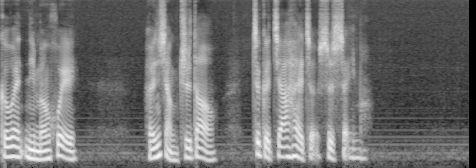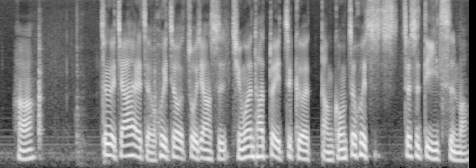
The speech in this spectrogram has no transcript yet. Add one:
各位，你们会？很想知道这个加害者是谁吗？啊，这个加害者会做做这样事？请问他对这个党工，这会是这是第一次吗？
